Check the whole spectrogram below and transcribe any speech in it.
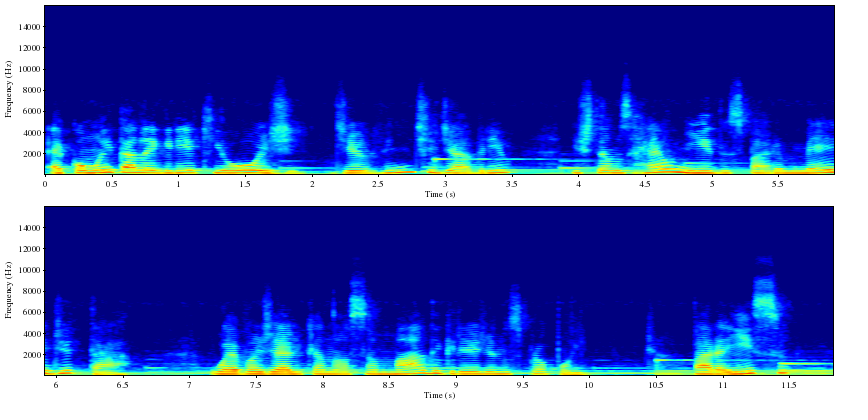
É com muita alegria que hoje, dia 20 de abril, estamos reunidos para meditar o evangelho que a nossa amada igreja nos propõe. Para isso,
